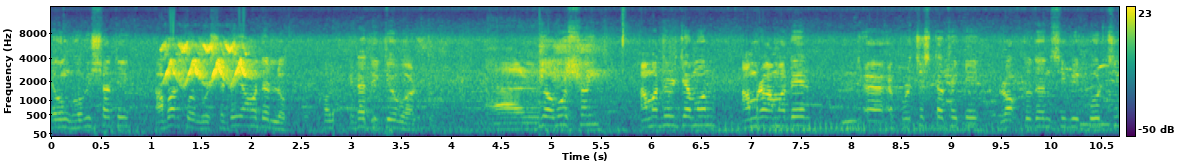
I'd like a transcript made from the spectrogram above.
এবং ভবিষ্যতে আবার করব সেটাই আমাদের লক্ষ্য। এটা দ্বিতীয় বর্ষ। আর অবশ্যই আমাদের যেমন আমরা আমাদের প্রচেষ্টা থেকে রক্তদান শিবির করছি,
